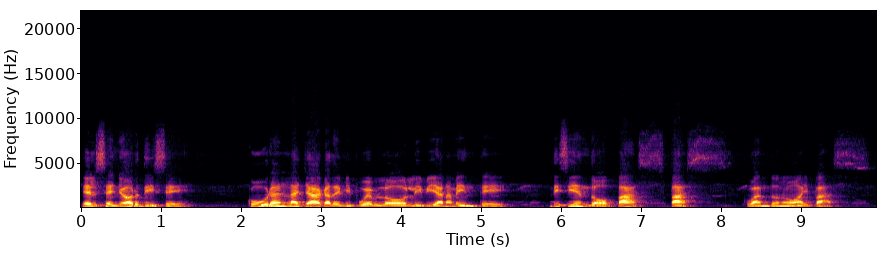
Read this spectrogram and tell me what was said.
El Señor dice, curan la llaga de mi pueblo livianamente, diciendo paz, paz, cuando no hay paz.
